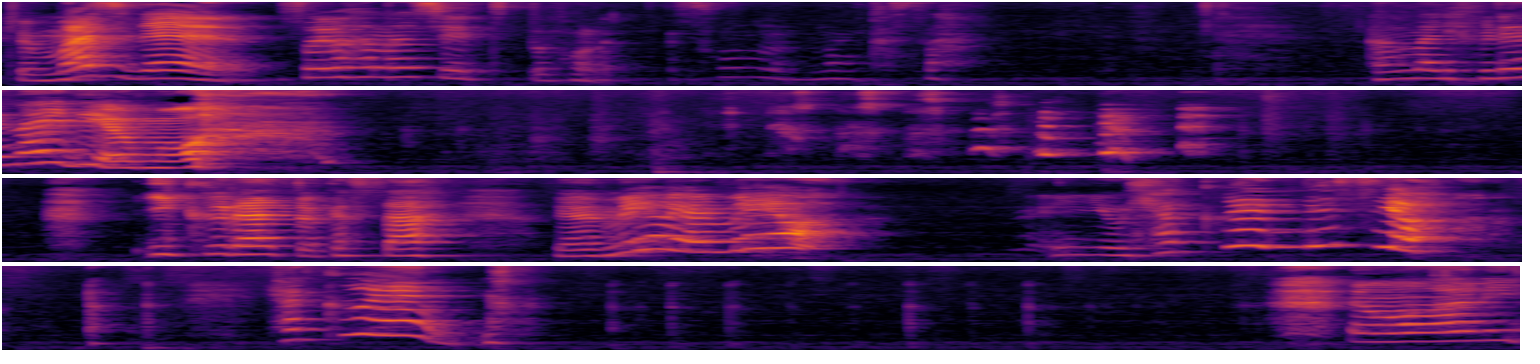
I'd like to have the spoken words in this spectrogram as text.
ちょマジでそういう話ちょっとほらそうなんかさあんまり触れないでよもう。いくらとかさやめようやめよう。100円ですよ。100円でもあれ100円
